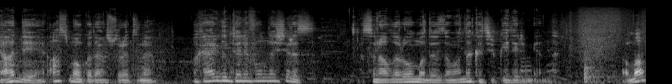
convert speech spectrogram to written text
Ya hadi asma o kadar suratını. Bak her gün telefonlaşırız. Sınavlar olmadığı zaman da kaçıp gelirim yanına. Tamam.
